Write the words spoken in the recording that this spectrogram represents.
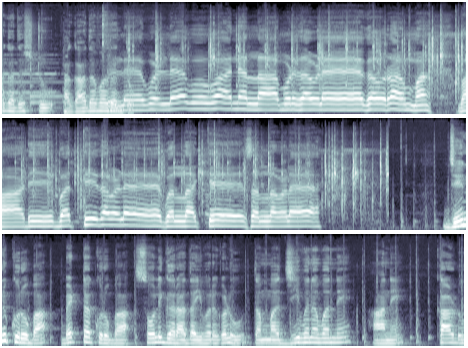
ಆಗದಷ್ಟು ಅಗಾಧವಾದದ್ದು. ಒಳ್ಳೆ ಒಳ್ಳೆ ಹೂವನೆಲ್ಲ ಮುಡಿದವಳೆ ಗೌರಮ್ಮ. ಬಾಡಿ ಬತ್ತಿದವಳೆ ಗೊಲ್ಲಕ್ಕೆ ಸಲ್ಲವಳೆ. ಜೇನು ಕುರುಬ ಬೆಟ್ಟ ಕುರುಬ ಸೋಲಿಗರಾದ ಇವರುಗಳು ತಮ್ಮ ಜೀವನವನ್ನೇ ಆನೆ ಕಾಡು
